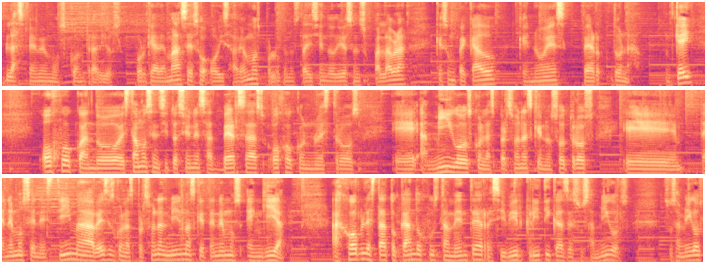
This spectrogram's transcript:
blasfememos contra Dios. Porque además eso hoy sabemos, por lo que nos está diciendo Dios en su palabra, que es un pecado que no es perdonado. Ojo cuando estamos en situaciones adversas, ojo con nuestros eh, amigos, con las personas que nosotros eh, tenemos en estima, a veces con las personas mismas que tenemos en guía. A Job le está tocando justamente recibir críticas de sus amigos. Sus amigos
